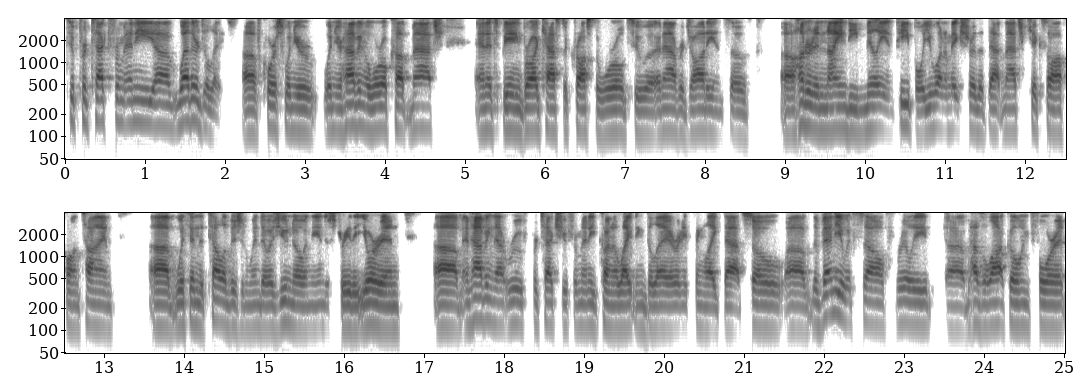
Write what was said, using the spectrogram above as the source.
to protect from any uh, weather delays. of course, when you're when you're having a World Cup match and it's being broadcast across the world to an average audience of 190 million people. You want to make sure that that match kicks off on time uh, within the television window, as you know, in the industry that you're in. Um, and having that roof protects you from any kind of lightning delay or anything like that. So uh, the venue itself really uh, has a lot going for it,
